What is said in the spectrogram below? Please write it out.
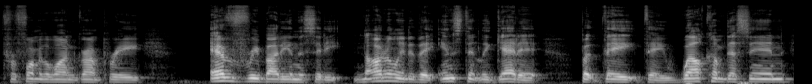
for Formula One Grand Prix." Everybody in the city not only did they instantly get it, but they they welcomed us in.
